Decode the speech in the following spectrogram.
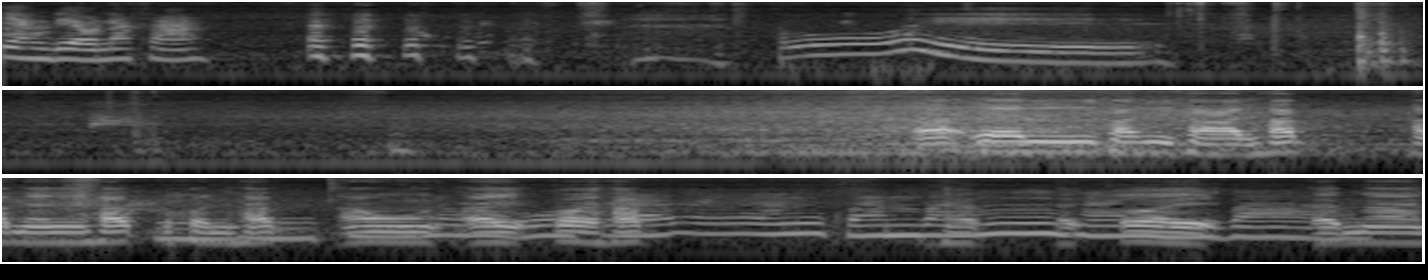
อย่างเดียวนะคะ โอ้ยเออเรียนทางอีสานครับทำอย่างนี้ครับทุกคนครับ เอาไอ้ก้อยครับความหวัครับงไอ้ให้ก้อยว่าไอ้นาน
